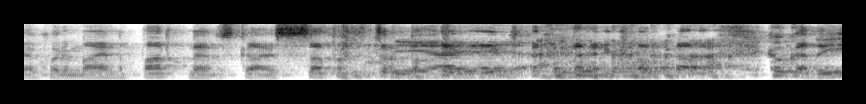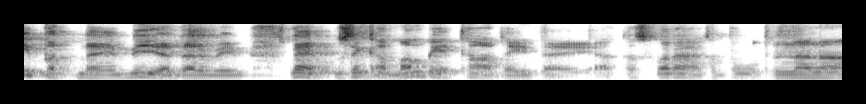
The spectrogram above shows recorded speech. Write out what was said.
ja, kuri maina partnerus, kā es sapratu. Jā, jā, jā. kaut, kāda, kaut kāda īpatnēja miedarbība. Nē, zin kā, man bija tāda ideja, jā, tas varētu būt no, no.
